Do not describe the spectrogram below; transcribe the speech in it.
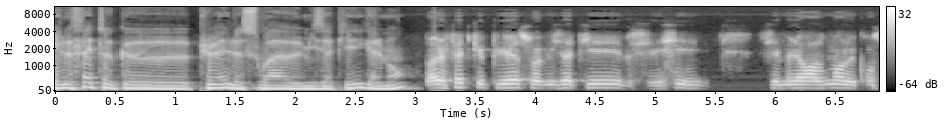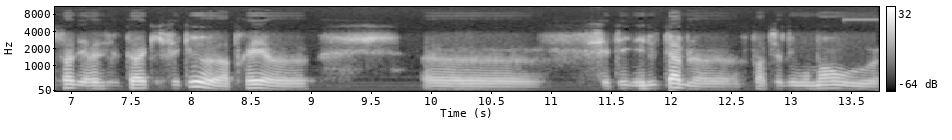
et, le fait que Puel soit euh, mis à pied également? Bah, Le fait que Puel soit mis à pied, c'est malheureusement le constat des résultats qui fait que. Après, c'était inéluctable à partir du moment où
